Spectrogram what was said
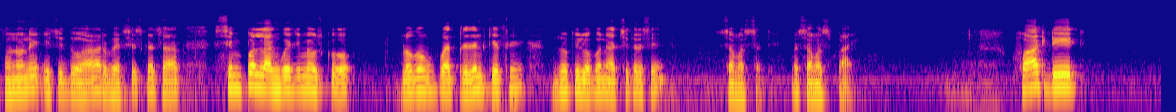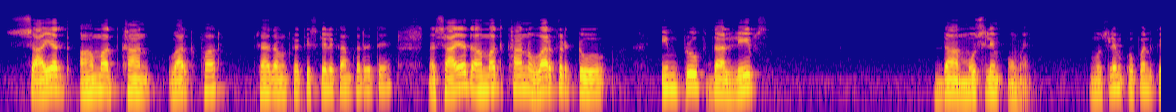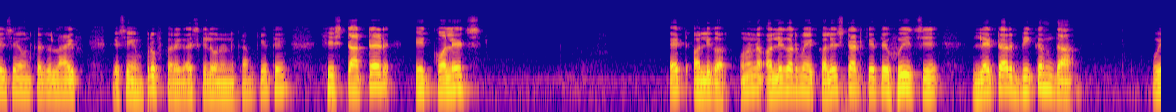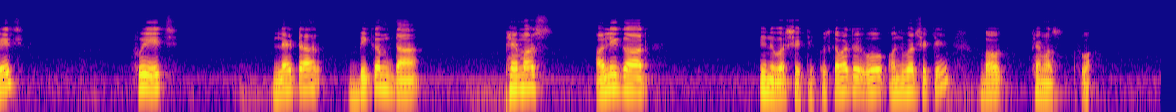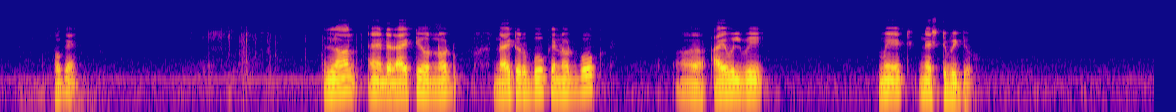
उन्होंने इस दोहा और versus के साथ simple language में उसको लोगों के पास present किए थे, जो कि लोगों ने अच्छी तरह से समझ सके, व समझ पाए। व्हाट डिड शायद अहमद खान वर्क फॉर शायद अहमद खान किसके लिए काम कर रहे थे? Syed Ahmad Khan work to improve the lives the Muslim women. Muslim open कैसे, उनका जो लाइफ कैसे इम्प्रूव करेगा, इसके लिए उन्होंने काम किए थे। He started a college at Aligarh उन्होंने अलीगढ़ में एक कॉलेज स्टार्ट किए थे which later become the which? Which later become the famous Aligarh university उसके बाद वो यूनिवर्सिटी बहुत फेमस हुआ okay learn and write your note write your book and notebook uh, i will be made next video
